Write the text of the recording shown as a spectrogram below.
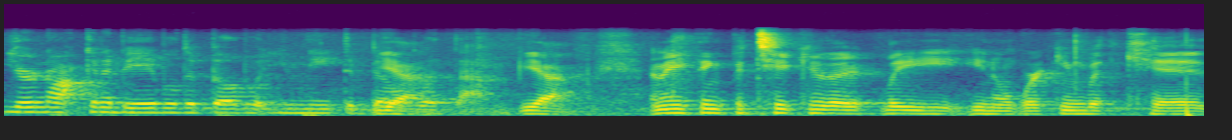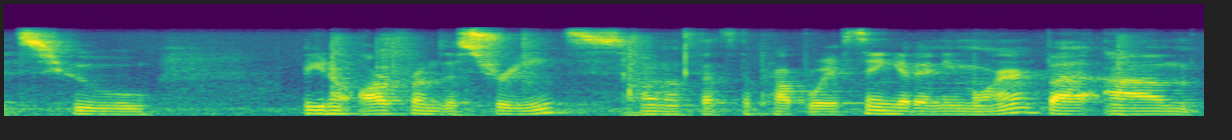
you're not going to be able to build what you need to build yeah. with them. Yeah, and I think particularly, you know, working with kids who, you know, are from the streets. I don't know if that's the proper way of saying it anymore, but um,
